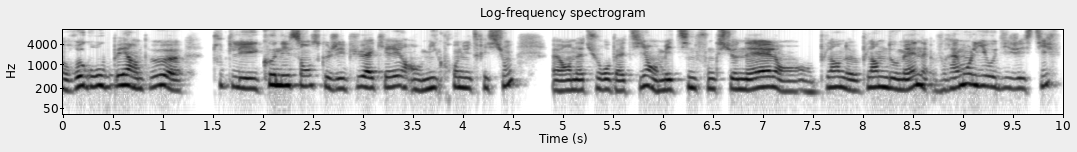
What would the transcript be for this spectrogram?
regrouper un peu euh, toutes les connaissances que j'ai pu acquérir en micronutrition, euh, en naturopathie, en médecine fonctionnelle, en, plein, de, plein de domaines, vraiment liés au digestif,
